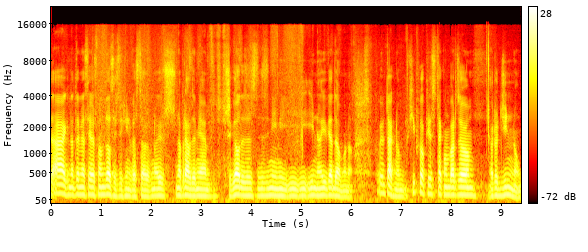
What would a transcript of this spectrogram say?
Tak, natomiast ja już mam dosyć tych inwestorów, no już naprawdę miałem przygody z, z nimi i, i, i, no i wiadomo, no. Powiem tak, no, hip-hop jest taką bardzo rodzinną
